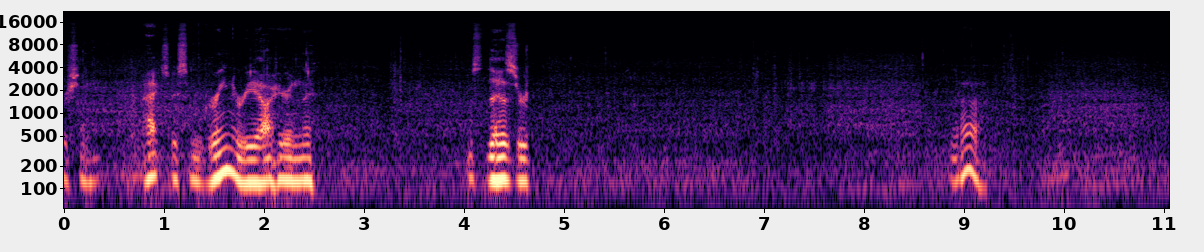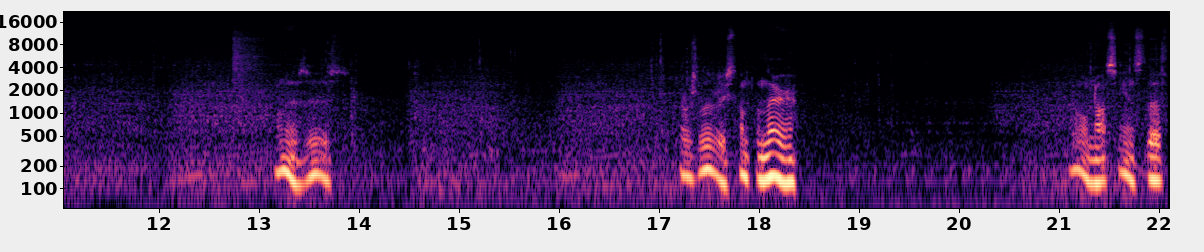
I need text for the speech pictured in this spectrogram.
There's some actually some greenery out here in the this desert. Yeah. What is this? There's literally something there. Oh, I'm not seeing stuff.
